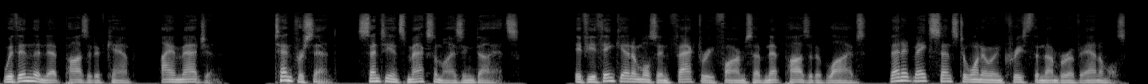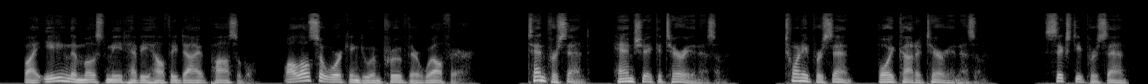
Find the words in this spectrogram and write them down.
Within the net positive camp, I imagine 10% sentience maximizing diets. If you think animals in factory farms have net positive lives, then it makes sense to want to increase the number of animals by eating the most meat heavy healthy diet possible, while also working to improve their welfare. 10% Handshakeitarianism. 20% Boycottitarianism. 60%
